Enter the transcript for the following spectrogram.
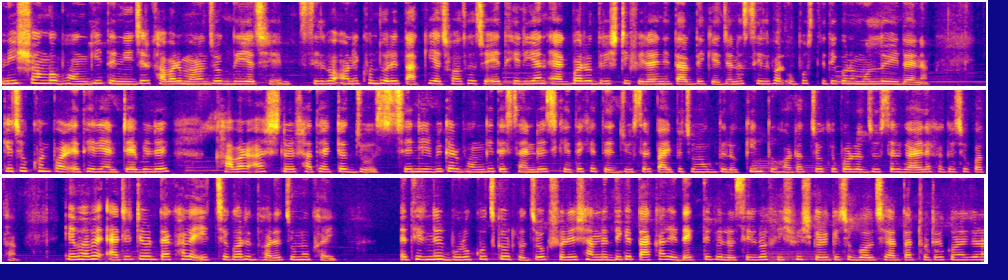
নিঃসঙ্গ ভঙ্গিতে নিজের খাবারে মনোযোগ দিয়েছে। সিলভা অনেকক্ষণ ধরে তাকিয়েছে অথচ এথেরিয়ান একবারও দৃষ্টি ফিরায়নি তার দিকে, যেন সিলভার উপস্থিতি কোনো মূল্যই দেয় না। কিছুক্ষণ পর এথেরিয়ান টেবিলে খাবার আসলো, সাথে একটা জুস। সে নির্বিকার ভঙ্গিতে স্যান্ডউইচ খেতে খেতে জুসের পাইপে চুমুক দিল, কিন্তু হঠাৎ চোখে পড়ল জুসের গায়ে লেখা কিছু কথা। এভাবে অ্যাটিটিউড দেখালে ইচ্ছে করে ধরে চুমু খাই এথিরিনের বুড়ো কুচকে উঠল, চোখ সরিয়ে সামনের দিকে তাকালে দেখতে পেল সিলভা ফিসফিস করে কিছু বলছে আর তার ঠোঁটের কোনো যেন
